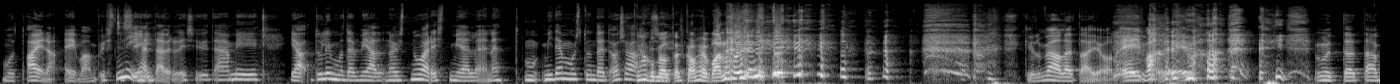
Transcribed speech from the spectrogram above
mutta aina ei vaan pysty Niin. siihen täydellisyyteen. Niin. Ja tuli muuten vielä noista nuorista mieleen, että m- miten musta tuntuu, että osa... Ihan kun me oltaisiin kauhean vanhoja. Kyllä me aletaan jo olla. Ei vaan, ei vaan. Mutta tota,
